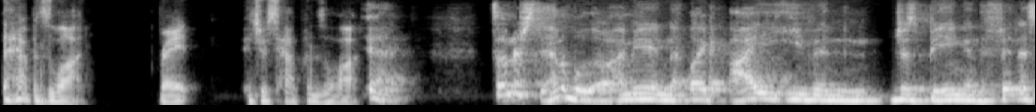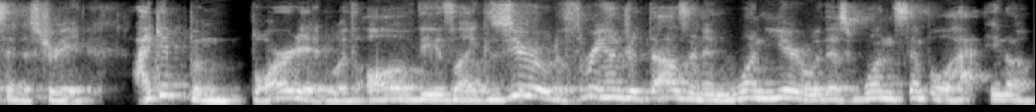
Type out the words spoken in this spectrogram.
that happens a lot, right? It just happens a lot. Yeah. It's understandable though. I mean, like I even just being in the fitness industry, I get bombarded with all of these like zero to 300,000 in one year with this one simple, ha- you know,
